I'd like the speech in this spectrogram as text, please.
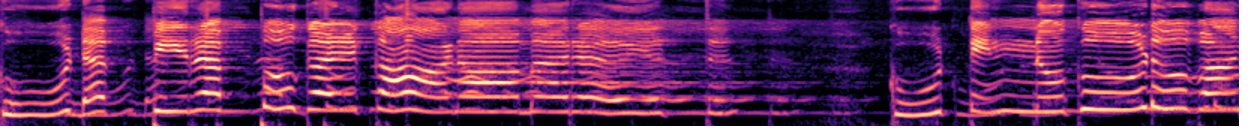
കൂടപ്പിറപ്പുകൾ കൂട്ടിന്നു കൂടുവാൻ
